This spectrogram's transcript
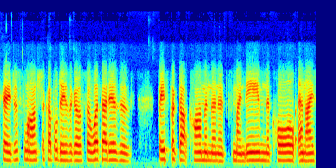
Okay, just launched a couple days ago. So what that is is facebook.com and then it's my name, Nicole, N I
